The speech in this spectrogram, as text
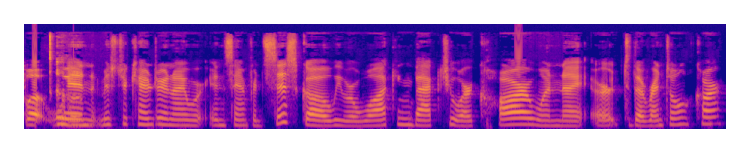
But Uh-huh. when Mr. Kendra and I were in San Francisco, we were walking back to our car one night, or to the rental car,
